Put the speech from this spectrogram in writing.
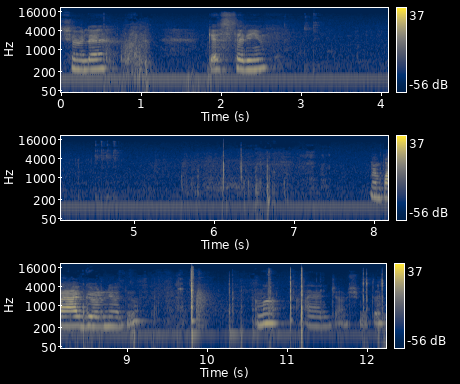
şöyle göstereyim. Bayağı görünüyor değil mi? Ama ayarlayacağım şimdi.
